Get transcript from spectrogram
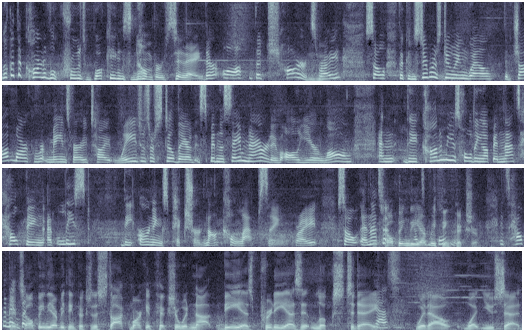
Look at the Carnival Cruise bookings numbers today; they're off the charts, mm-hmm. right? So the consumer is doing well. The job market remains very tight. Wages are still there. It's been the same narrative all year long, and the economy is holding up, and that's helping at least the earnings picture not collapsing, right? So, and that's it's helping the everything important. picture. It's helping. It's it, helping the everything picture. The stock market picture would not be as pretty as it looks today yes. without what you said.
